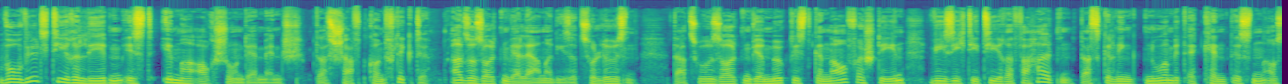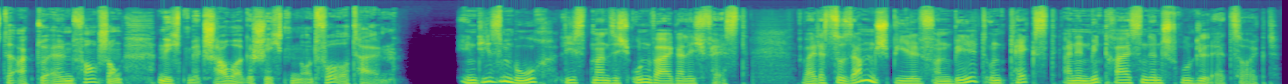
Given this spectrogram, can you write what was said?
Wo Wildtiere leben, ist immer auch schon der Mensch. Das schafft Konflikte. Also sollten wir lernen, diese zu lösen. Dazu sollten wir möglichst genau verstehen, wie sich die Tiere verhalten. Das gelingt nur mit Erkenntnissen aus der aktuellen Forschung, nicht mit Schauergeschichten und Vorurteilen. In diesem Buch liest man sich unweigerlich fest, weil das Zusammenspiel von Bild und Text einen mitreißenden Strudel erzeugt.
